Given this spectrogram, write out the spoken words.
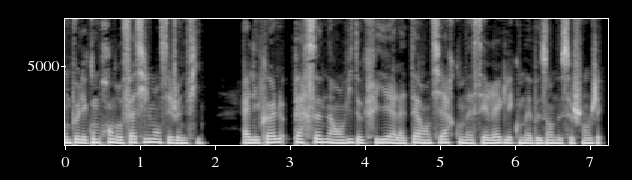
On peut les comprendre facilement, ces jeunes filles. À l'école, personne n'a envie de crier à la terre entière qu'on a ses règles et qu'on a besoin de se changer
